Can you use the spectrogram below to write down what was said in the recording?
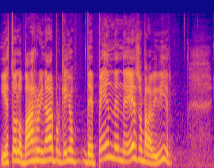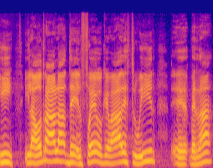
y esto los va a arruinar porque ellos dependen de eso para vivir. Y, la otra habla del fuego que va a destruir, eh, ¿verdad?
